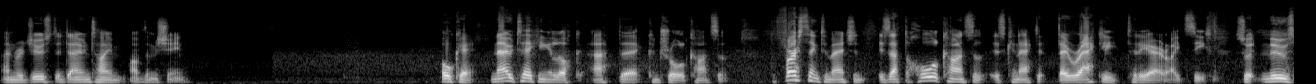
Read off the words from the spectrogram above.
and reduce the downtime of the machine. Okay, now taking a look at the control console. The first thing to mention is that the whole console is connected directly to the air seat. So it moves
